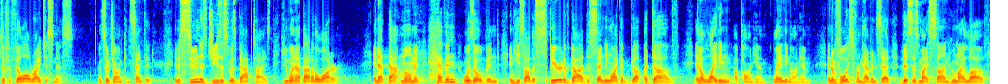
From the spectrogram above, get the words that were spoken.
to fulfill all righteousness. And so John consented. And as soon as Jesus was baptized, he went up out of the water. And at that moment, heaven was opened, and he saw the Spirit of God descending like a, a dove and alighting upon him, landing on him. And a voice from heaven said, This is my Son, whom I love.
